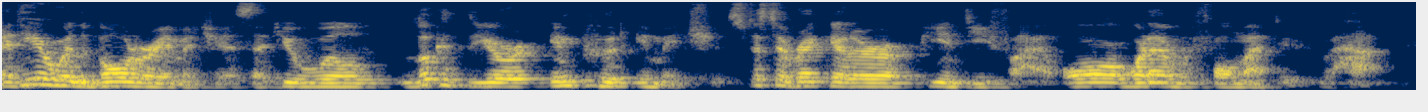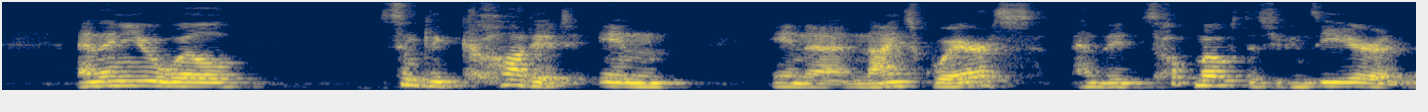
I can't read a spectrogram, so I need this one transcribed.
idea with the border image is that you will look at your input image. It's just a regular PNG file or whatever format you have. And then you will simply cut it in, in uh, nine squares. And the topmost, as you can see here,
